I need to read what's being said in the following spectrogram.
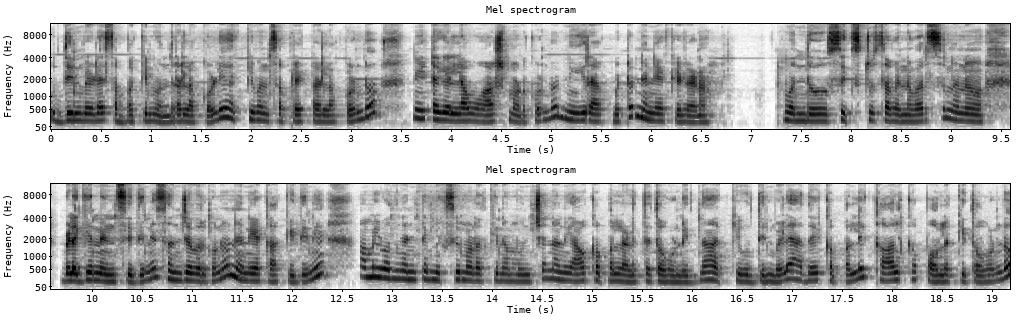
ಉದ್ದಿನಬೇಳೆ ಸಬ್ಬಕ್ಕಿನ ಒಂದರಲ್ಲಿ ಹಾಕ್ಕೊಳ್ಳಿ ಅಕ್ಕಿ ಒಂದು ಸಪ್ರೇಟಲ್ಲಿ ಹಾಕ್ಕೊಂಡು ನೀಟಾಗಿ ಎಲ್ಲ ವಾಶ್ ಮಾಡಿಕೊಂಡು ನೀರು ಹಾಕ್ಬಿಟ್ಟು ನೆನೆಯೋಕ್ಕಿಡೋಣ ಒಂದು ಸಿಕ್ಸ್ ಟು ಸೆವೆನ್ ಅವರ್ಸ್ ನಾನು ಬೆಳಗ್ಗೆ ನೆನೆಸಿದ್ದೀನಿ ಸಂಜೆವರೆಗೂ ನೆನೆಯೋಕೆ ಹಾಕಿದ್ದೀನಿ. ಆಮೇಲೆ ಒಂದು ಗಂಟೆ ಮಿಕ್ಸಿ ಮಾಡೋದಕ್ಕಿಂತ ಮುಂಚೆ ನಾನು ಯಾವ ಕಪ್ಪಲ್ಲಿ ಅಳತೆ ತೊಗೊಂಡಿದ್ನ, ಅಕ್ಕಿ ಉದ್ದಿನಬೇಳೆ ಅದೇ ಕಪ್ಪಲ್ಲಿ ಕಾಲು ಕಪ್ ಅವಲಕ್ಕಿ ತೊಗೊಂಡು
